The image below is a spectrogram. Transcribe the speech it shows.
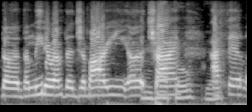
the the leader of the jabari uh, tribe yeah. i feel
